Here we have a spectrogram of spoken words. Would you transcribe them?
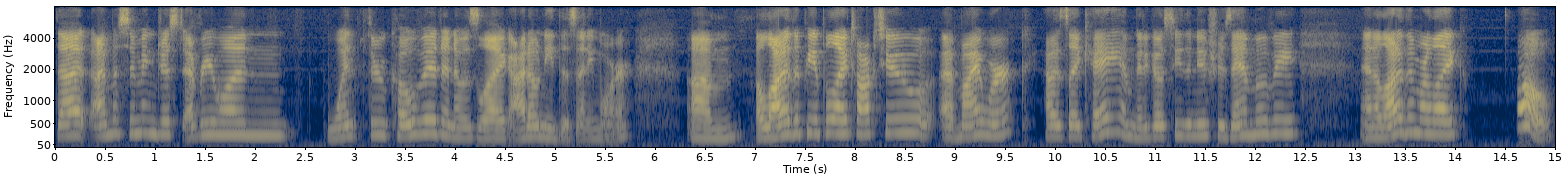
that I'm assuming just everyone went through COVID and it was like, I don't need this anymore. Um, a lot of the people I talked to at my work, I was like, hey, I'm gonna go see the new Shazam movie. And a lot of them were like, oh,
